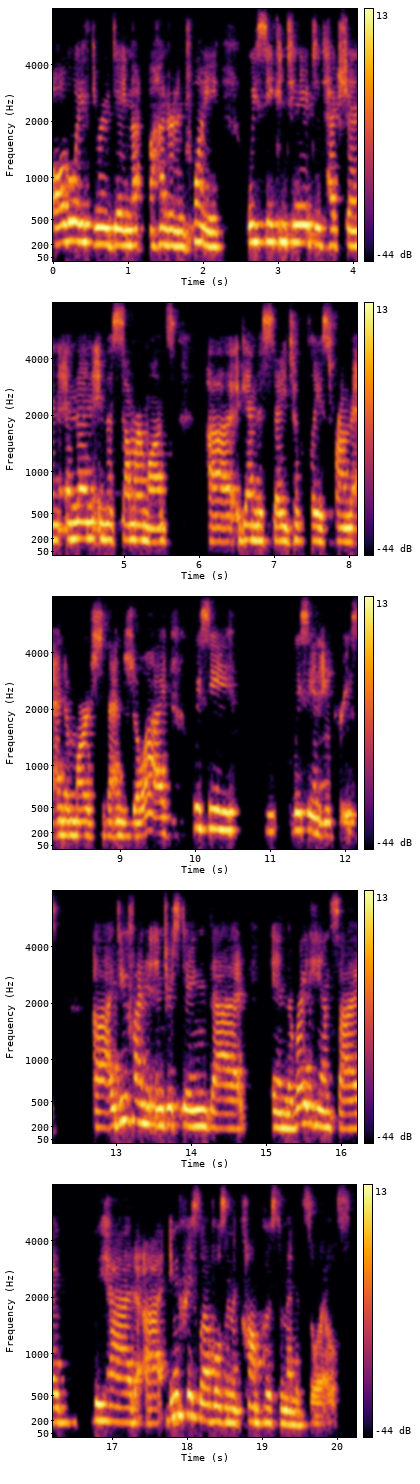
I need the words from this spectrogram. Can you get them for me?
all the way through day 120, we see continued detection. And then in the summer months, uh, again, this study took place from the end of March to the end of July, we see, we see an increase. Uh, I do find it interesting that in the right-hand side, we had uh, increased levels in the compost amended soils,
